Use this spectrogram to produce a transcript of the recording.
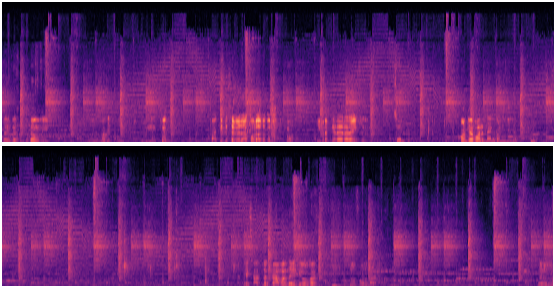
जायचं असेल तर जाऊ नये मग चल बाकीचं सगळं दाखवलं आता तुला इकडे फिरायला जायचं चालतंय कोण काय बोलत नाही ना पाणी गेलं काय सातलाच कामाला जायचं बाबा झोपावं लागतं. जरा वेळ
